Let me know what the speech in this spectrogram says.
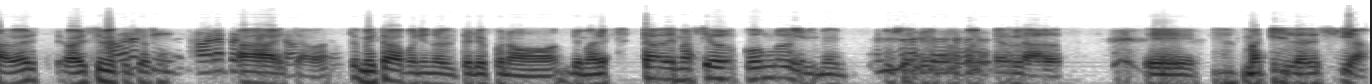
A ver, a ver si me Ahora escuchas. sí, ahora perfecto. Ah, ahí estaba. Me estaba poniendo el teléfono de manera... Estaba demasiado cómodo y me puse el teléfono a cualquier lado. Eh, Matilda decía,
